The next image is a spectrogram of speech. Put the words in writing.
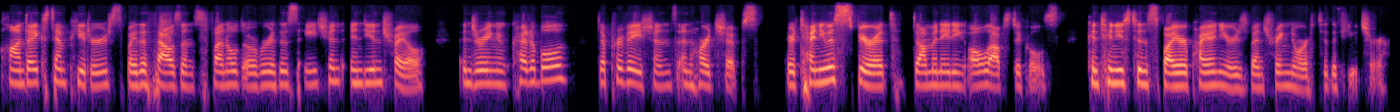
Klondike Stampeders by the thousands funneled over this ancient Indian trail, enduring incredible deprivations and hardships, their tenuous spirit dominating all obstacles, continues to inspire pioneers venturing north to the future.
